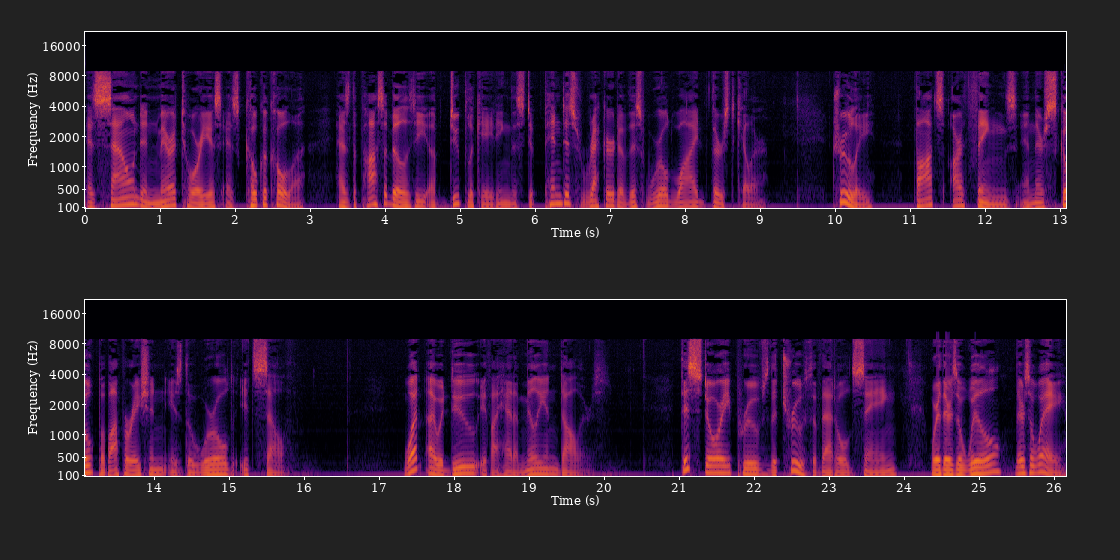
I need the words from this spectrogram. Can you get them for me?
as sound and meritorious as Coca Cola, has the possibility of duplicating the stupendous record of this worldwide thirst killer. Truly, thoughts are things, and their scope of operation is the world itself. What I would do if I had a million dollars. This story proves the truth of that old saying, Where there's a will, there's a way.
